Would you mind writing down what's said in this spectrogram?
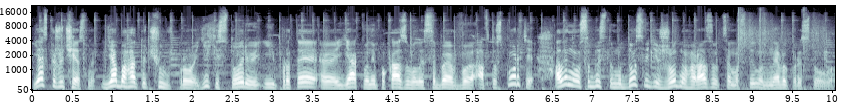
Я скажу чесно, я багато чув про їх історію і про те, е, як вони показували себе в автоспорті, але на особистому досвіді жодного разу це мастило не використовував.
